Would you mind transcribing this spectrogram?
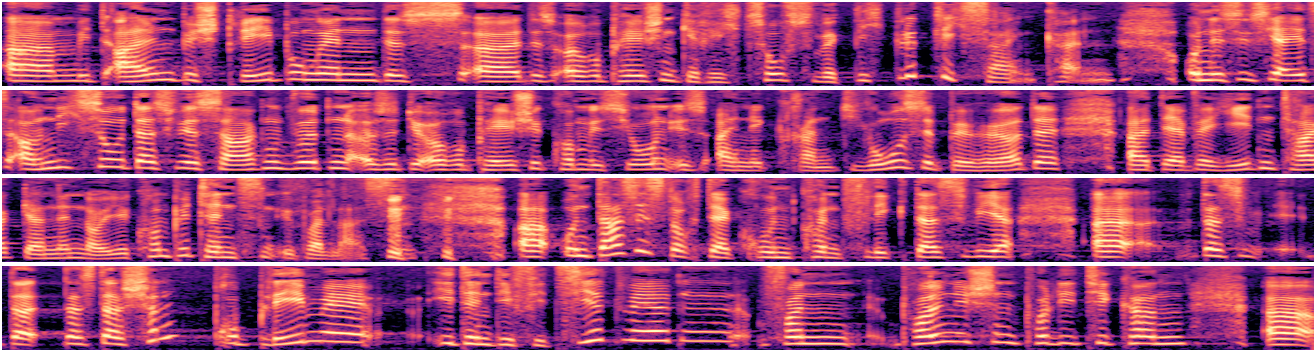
äh, mit allen Bestrebungen des, äh, des Europäischen Gerichtshofs wirklich glücklich sein kann. Und es ist ja jetzt auch nicht so, dass wir sagen würden, also die Europäische Kommission ist eine grandiose Behörde, äh, der wir jeden Tag gerne neue neue Kompetenzen überlassen. äh, und das ist doch der Grundkonflikt, dass wir, äh, dass, da, dass da schon Probleme identifiziert werden von polnischen Politikern, äh,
